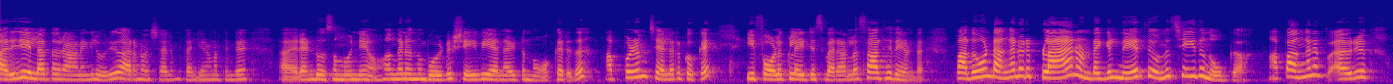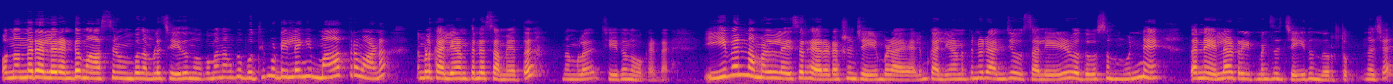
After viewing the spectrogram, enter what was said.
പരിചയമില്ലാത്തവരാണെങ്കിൽ ഒരു കാരണവശാലും കല്യാണത്തിന്റെ രണ്ട് ദിവസം മുന്നെയോ അങ്ങനെയൊന്നും പോയിട്ട് ഷേവ് ചെയ്യാനായിട്ട് നോക്കരുത്. അപ്പോഴും ചിലർക്കൊക്കെ ഈ ഫോളിക്കുലൈറ്റിസ് വരാനുള്ള സാധ്യതയുണ്ട്. അപ്പോൾ അതുകൊണ്ട് അങ്ങനെ ഒരു പ്ലാൻ ഉണ്ടെങ്കിൽ നേരത്തെ ഒന്ന് ചെയ്ത് നോക്കുക. അപ്പോൾ അങ്ങനെ ഒരു ഒന്നൊന്നര അല്ല രണ്ട് മാസത്തിന് മുമ്പ് നമ്മൾ ചെയ്ത് നോക്കുമ്പോൾ നമുക്ക് ബുദ്ധിമുട്ടില്ലെങ്കിൽ മാത്രമാണ് നമ്മൾ കല്യാണത്തിന്റെ സമയത്ത് നമ്മൾ ചെയ്ത് നോക്കേണ്ടത്. ഈവൻ നമ്മൾ ലേസർ ഹെയർ റിഡക്ഷൻ ചെയ്യുമ്പോഴായാലും കല്യാണത്തിന് ഒരു അഞ്ച് ദിവസം അല്ലെങ്കിൽ ഏഴ് ദിവസം മുന്നേ തന്നെ എല്ലാ ട്രീറ്റ്മെന്റ്സും ചെയ്ത് നിർത്തും. എന്ന് വെച്ചാൽ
